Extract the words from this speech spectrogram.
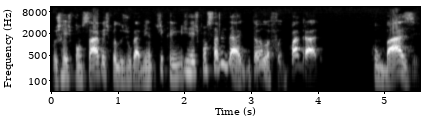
os responsáveis pelo julgamento de crime de responsabilidade. Então ela foi enquadrada com base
